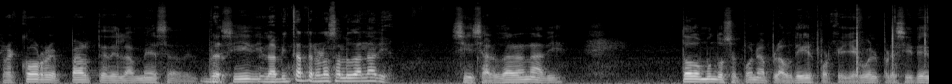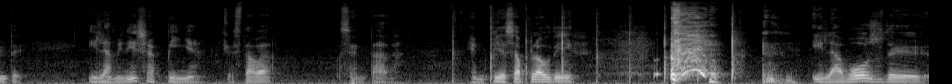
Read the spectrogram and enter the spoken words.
recorre parte de la mesa del presidio, La mitad, pero no saluda a nadie. sin saludar a nadie. Todo el mundo se pone a aplaudir porque llegó el presidente. Y la ministra Piña, que estaba sentada, empieza a aplaudir. y la voz de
